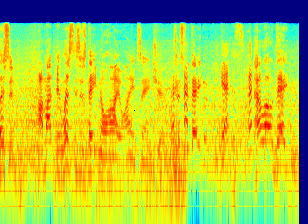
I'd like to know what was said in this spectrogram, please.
listen, I'm not, unless this is Dayton, Ohio, I ain't saying shit. Is this for Dayton? Yes. Hello, Dayton.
